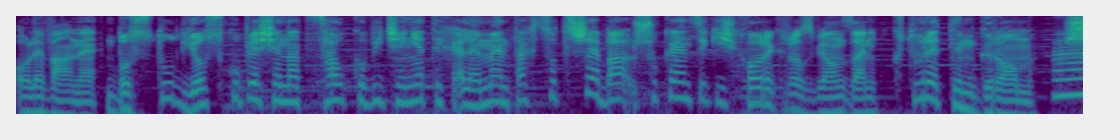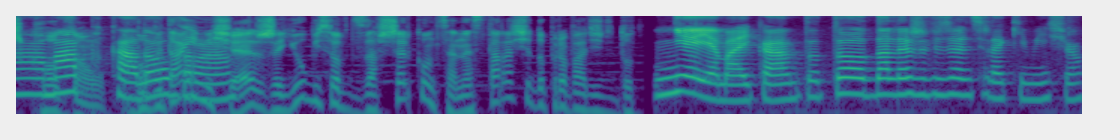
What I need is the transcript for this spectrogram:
olewane, bo studio skupia się na całkowicie nie tych elementach, co trzeba, szukając jakichś chorych rozwiązań, które tym grom A, szkodzą. mapka, bo wydaje mi się, że Ubisoft za wszelką cenę stara się doprowadzić do Nie je, Majka. To, to należy wziąć leki, misiu.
